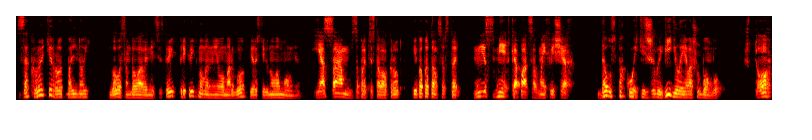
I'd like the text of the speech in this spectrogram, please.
«Закройте рот, больной!» Голосом бывалой медсестры прикрикнула на него Марго и расстегнула молнию. «Я сам!» — запротестовал Крот и попытался встать. Не сметь копаться в моих вещах. Да успокойтесь же вы, видела я вашу бомбу. Что?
